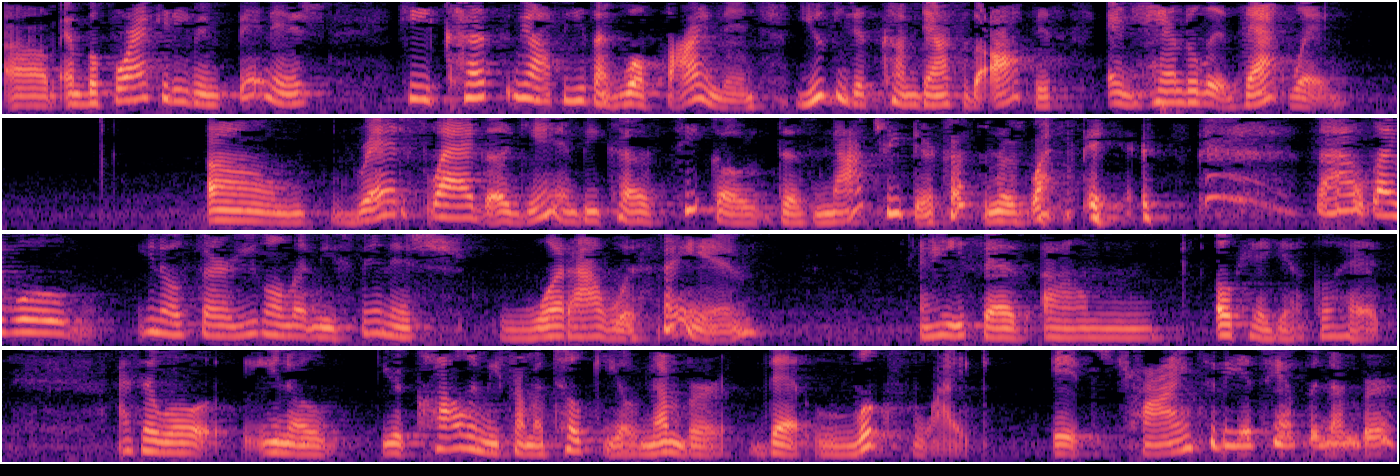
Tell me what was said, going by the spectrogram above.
Um, and before I could even finish, he cuts me off and he's like, well, fine then. You can just come down to the office and handle it that way. Um, red flag again because TECO does not treat their customers like this. so I was like, well, you know, sir, you're gonna let me finish what I was saying? And he says, um, okay, yeah, go ahead. I said, well, you know, you're calling me from a Tokyo number that looks like it's trying to be a Tampa number,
